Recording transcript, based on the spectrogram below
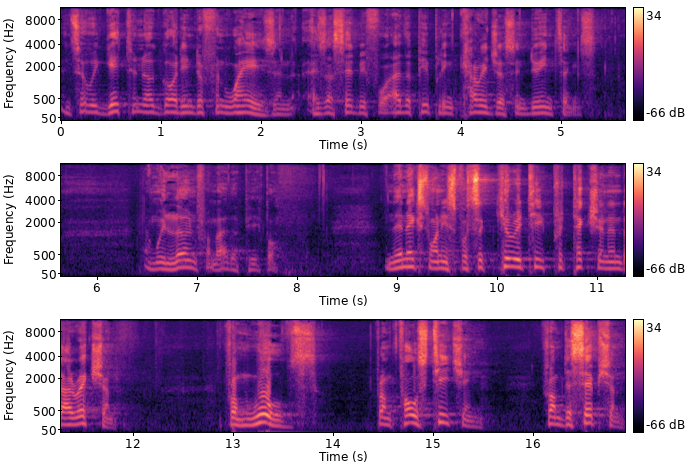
And so we get to know God in different ways. And as I said before, other people encourage us in doing things. And we learn from other people. And the next one is for security, protection, and direction from wolves, from false teaching, from deception.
